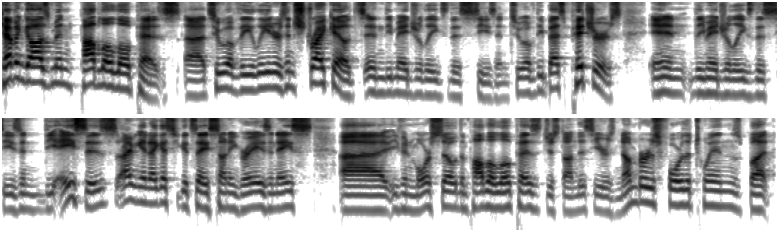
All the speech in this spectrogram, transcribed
Kevin Gausman, Pablo Lopez, uh, two of the leaders in strikeouts in the major leagues this season, two of the best pitchers in the major leagues this season. The aces, I mean, I guess you could say Sonny Gray is an ace, uh, even more so than Pablo Lopez, just on this year's numbers for the Twins. But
